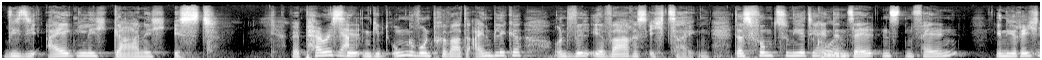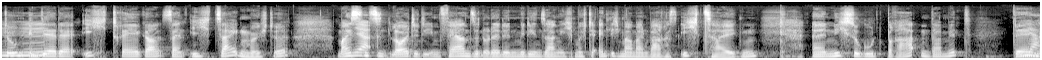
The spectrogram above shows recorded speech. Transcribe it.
wie sie eigentlich gar nicht ist. Weil Paris Ja. Hilton gibt ungewohnt private Einblicke und will ihr wahres Ich zeigen. Das funktioniert ja in Cool. den seltensten Fällen in die Richtung, in der der Ich-Träger sein Ich zeigen möchte. Meistens Ja. sind Leute, die im Fernsehen oder in den Medien sagen, ich möchte endlich mal mein wahres Ich zeigen, äh, nicht so gut beraten damit, denn Ja.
